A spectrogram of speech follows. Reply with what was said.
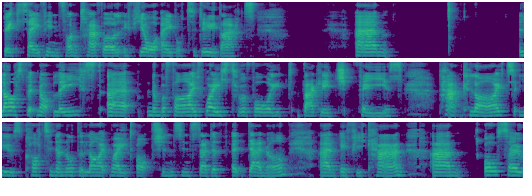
big savings on travel if you're able to do that um, last but not least, uh, number five, ways to avoid baggage fees. Pack light, use cotton and other lightweight options instead of denim um, if you can. Um, also,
